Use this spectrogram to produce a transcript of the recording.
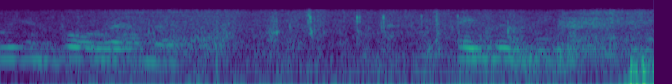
We can pull around the paper.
